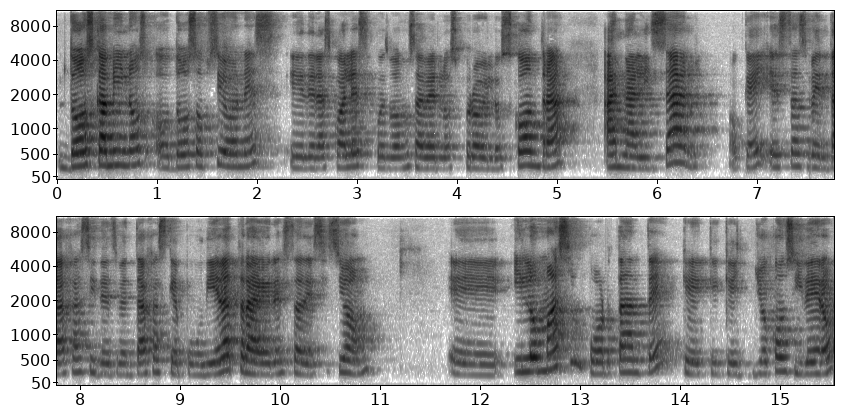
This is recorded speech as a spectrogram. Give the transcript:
dos caminos o dos opciones de las cuales pues vamos a ver los pros y los contra, analizar, ¿ok? Estas ventajas y desventajas que pudiera traer esta decisión eh, y lo más importante que, yo considero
